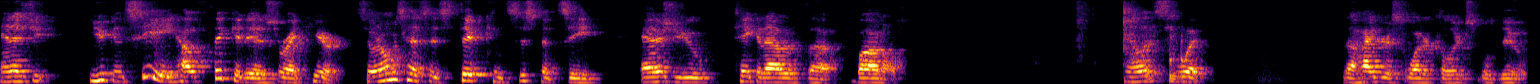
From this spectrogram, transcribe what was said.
And as you, you can see how thick it is right here. So it almost has this thick consistency as you take it out of the bottle. Now let's see what the Hydrus watercolors will do.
